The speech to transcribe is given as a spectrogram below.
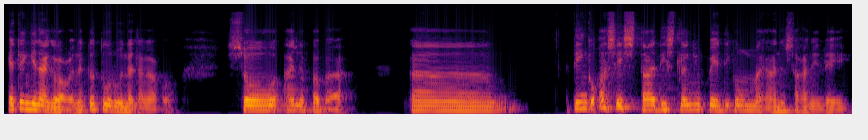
ito yung ginagawa ko. Nagtuturo na lang ako. So, ano pa ba? Uh, tingin ko kasi studies lang yung pwede kong maano sa kanila eh.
